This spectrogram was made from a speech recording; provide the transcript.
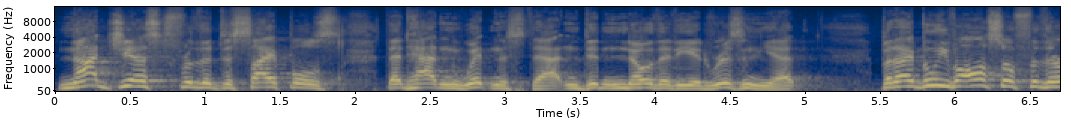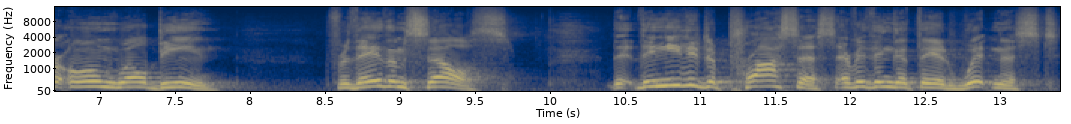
Not just for the disciples that hadn't witnessed that and didn't know that he had risen yet, but I believe also for their own well being, for they themselves. They needed to process everything that they had witnessed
